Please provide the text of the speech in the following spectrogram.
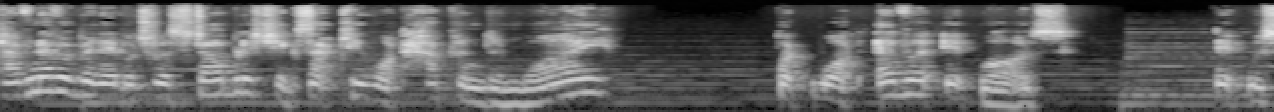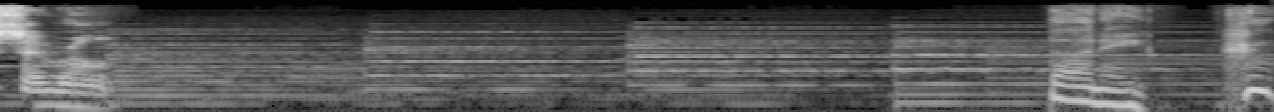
I've never been able to establish exactly what happened and why, but whatever it was, it was so wrong. Bernie who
